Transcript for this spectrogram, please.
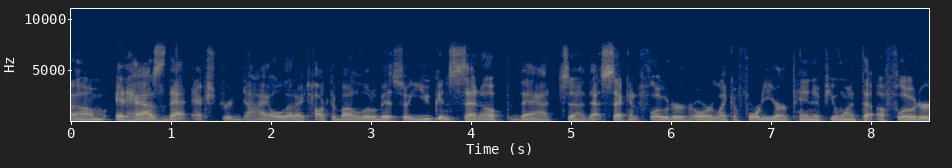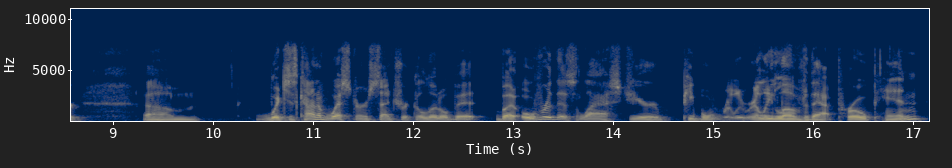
Um, it has that extra dial that I talked about a little bit, so you can set up that uh, that second floater or like a 40 yard pin if you want the, a floater, um, which is kind of Western centric a little bit. But over this last year, people really really loved that pro pin,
